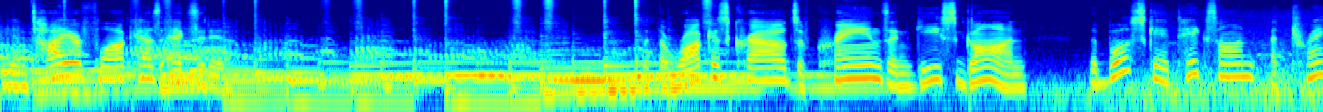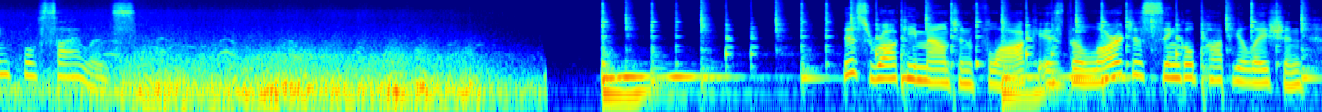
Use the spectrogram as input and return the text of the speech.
the entire flock has exited. With the raucous crowds of cranes and geese gone, the bosque takes on a tranquil silence. This Rocky Mountain flock is the largest single population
